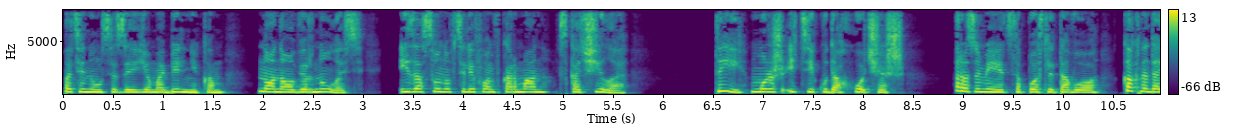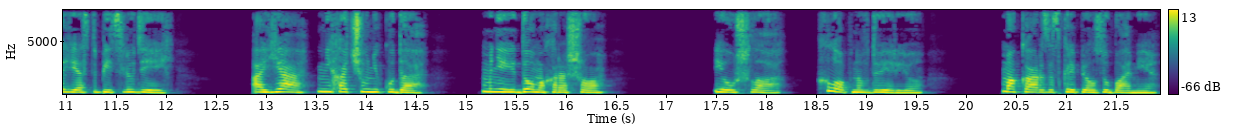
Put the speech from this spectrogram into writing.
Потянулся за ее мобильником, но она увернулась и, засунув телефон в карман, вскочила – ты можешь идти куда хочешь. Разумеется, после того, как надоест бить людей. А я не хочу никуда. Мне и дома хорошо. И ушла, хлопнув дверью. Макар заскрипел зубами.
